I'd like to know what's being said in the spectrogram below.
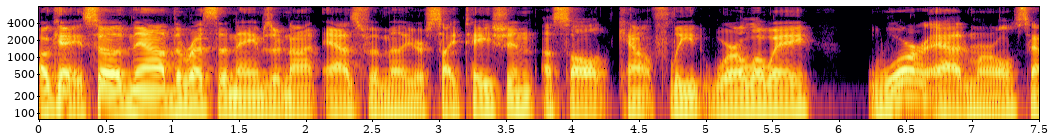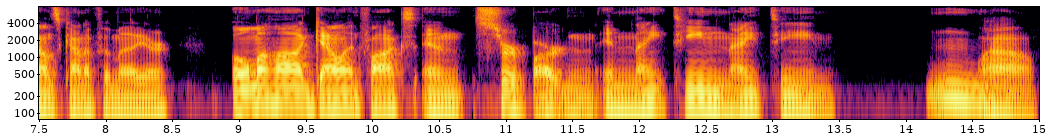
Okay, so now the rest of the names are not as familiar. Citation, Assault, Count Fleet, Whirlaway, War Admiral sounds kind of familiar. Omaha, Gallant Fox, and Sir Barton in 1919. Mm. Wow,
